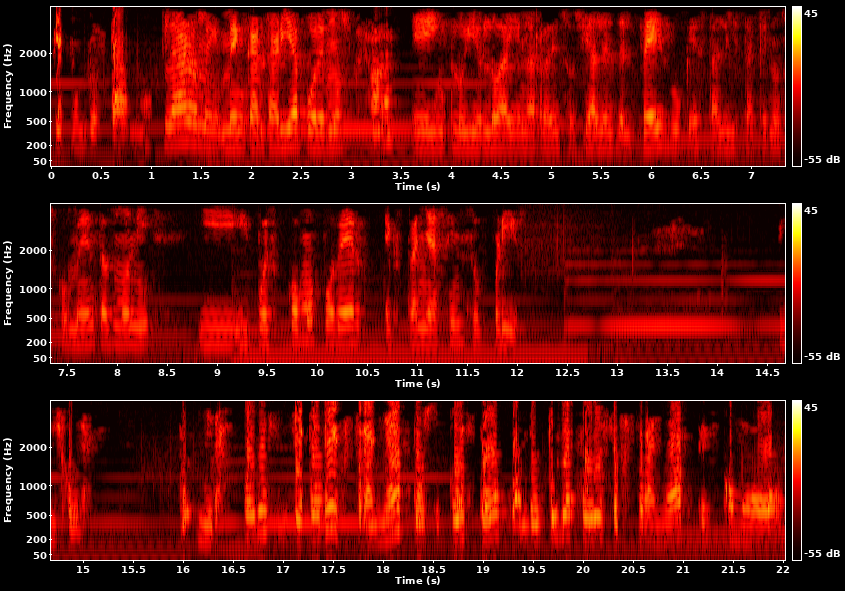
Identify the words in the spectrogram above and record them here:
qué punto está, ¿no? Claro, me, me encantaría, podemos eh, incluirlo ahí en las redes sociales del Facebook, esta lista que nos comentas, Moni, y, pues cómo poder extrañar sin sufrir. Híjole, mira, puedes, se puede extrañar, por supuesto, cuando tú ya puedes extrañar, es como,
